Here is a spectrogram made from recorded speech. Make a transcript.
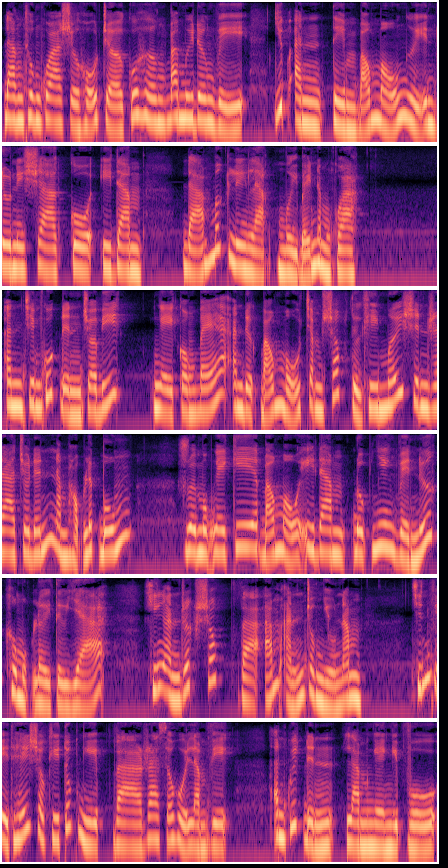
đang thông qua sự hỗ trợ của hơn 30 đơn vị giúp anh tìm bảo mẫu người Indonesia cô Idam đã mất liên lạc 17 năm qua. Anh Chim Quốc Định cho biết, ngày còn bé anh được bảo mẫu chăm sóc từ khi mới sinh ra cho đến năm học lớp 4. Rồi một ngày kia bảo mẫu Idam đột nhiên về nước không một lời từ giả, khiến anh rất sốc và ám ảnh trong nhiều năm. Chính vì thế sau khi tốt nghiệp và ra xã hội làm việc, anh quyết định làm nghề nghiệp vụ,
